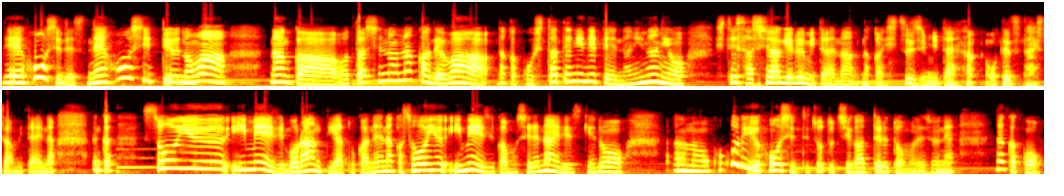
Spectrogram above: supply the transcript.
で、奉仕ですね。奉仕っていうのは、なんか私の中では、なんかこう下手に出て何々をして差し上げるみたいな、なんか執事みたいな、お手伝いさんみたいな、なんかそういうイメージ、ボランティアとかね、なんかそういうイメージかもしれないですけど、あの、ここで言う奉仕ってちょっと違ってると思うんですよね。なんかこ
